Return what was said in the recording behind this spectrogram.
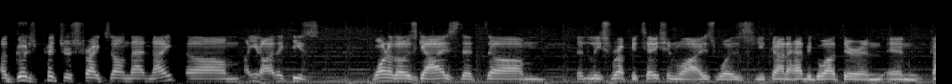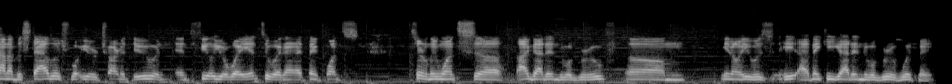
a, good pitcher strike zone that night. Um, you know, I think he's one of those guys that, um, at least reputation wise, was you kind of had to go out there and, and kind of establish what you were trying to do and, and feel your way into it. And I think once, certainly once uh, I got into a groove, um, you know, he was, he, I think he got into a groove with me.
